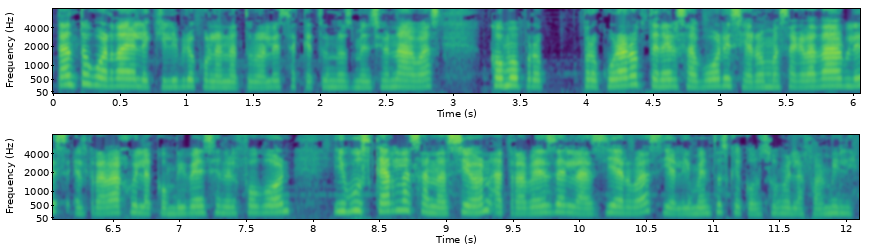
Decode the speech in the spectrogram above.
tanto guardar el equilibrio con la naturaleza que tú nos mencionabas, como procurar obtener sabores y aromas agradables, el trabajo y la convivencia en el fogón, y buscar la sanación a través de las hierbas y alimentos que consume la familia.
